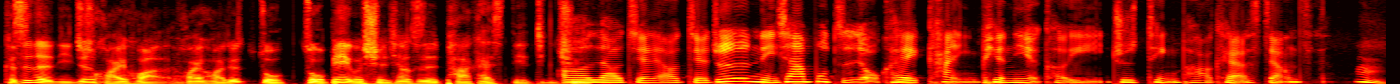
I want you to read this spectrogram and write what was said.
可是呢，你就是滑一滑，滑一滑，就左左边有个选项是 Podcast，点进去。哦，了解了解，就是你现在不只有可以看影片，你也可以就是听 Podcast 这样子。嗯，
